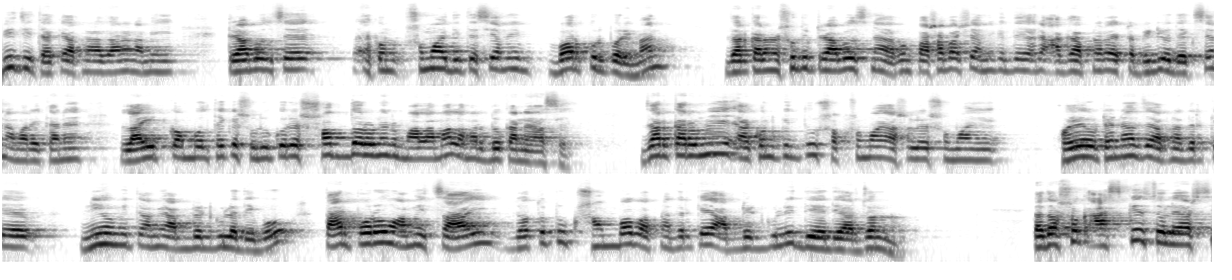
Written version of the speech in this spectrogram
বিজি থাকে, আপনারা জানেন আমি ট্রাভেলসে এখন সময় দিতেছি আমি ভরপুর পরিমাণ। যার কারণে শুধু ট্রাভেলস না, এবং পাশাপাশি আমি কিন্তু আগে আপনারা একটা ভিডিও দেখছেন, আমার এখানে লাইট কম্বল থেকে শুরু করে সব ধরনের মালামাল আমার দোকানে আছে। যার কারণে এখন কিন্তু সবসময় আসলে সময় হয়ে ওঠে না যে আপনাদেরকে নিয়মিত আমি আপডেটগুলো দেবো। তারপরেও আমি চাই যতটুক সম্ভব আপনাদেরকে আপডেটগুলি দিয়ে দেওয়ার জন্য। তা দর্শক, আজকে চলে আসছি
